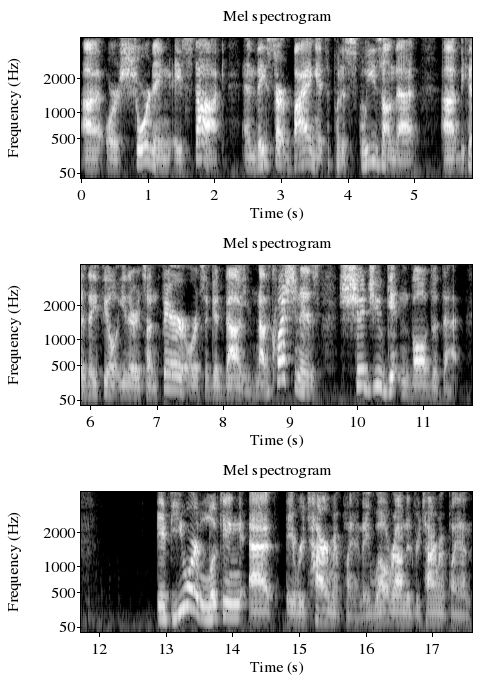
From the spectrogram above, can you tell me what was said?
uh, or shorting a stock and they start buying it to put a squeeze on that uh, because they feel either it's unfair or it's a good value. Now, the question is should you get involved with that? If you are looking at a retirement plan, a well rounded retirement plan,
